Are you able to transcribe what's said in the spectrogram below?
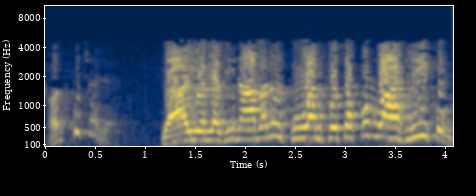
اور پوچھا جائے۔ یا یہ لذین آمن کو انفسکم واہلیکم۔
